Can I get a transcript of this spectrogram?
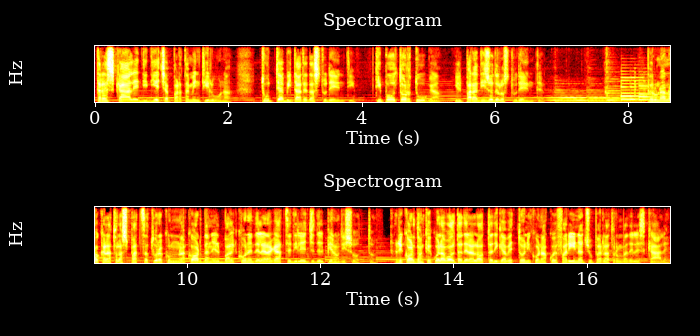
Tre scale di dieci appartamenti l'una, tutte abitate da studenti, tipo Tortuga, il paradiso dello studente. Per un anno ho calato la spazzatura con una corda nel balcone delle ragazze di legge del piano di sotto. Ricordo anche quella volta della lotta di gavettoni con acqua e farina giù per la tromba delle scale.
